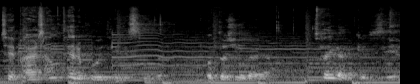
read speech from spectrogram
제 발 상태를 보여드리겠습니다 어떠신가요? 차이가 느껴지세요?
